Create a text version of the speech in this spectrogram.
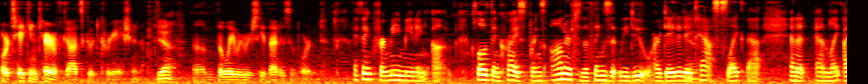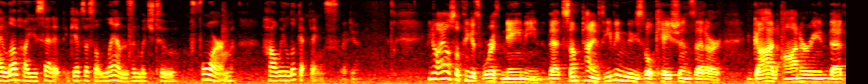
or taking care of God's good creation. Yeah. Um, the way we receive that is important. I think for me, meaning uh, clothed in Christ brings honor to the things that we do, our day-to-day tasks like that, and it and like I love how you said it. It gives us a lens in which to form how we look at things. Yeah. You know, I also think it's worth naming that sometimes even these vocations that are God honoring, that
